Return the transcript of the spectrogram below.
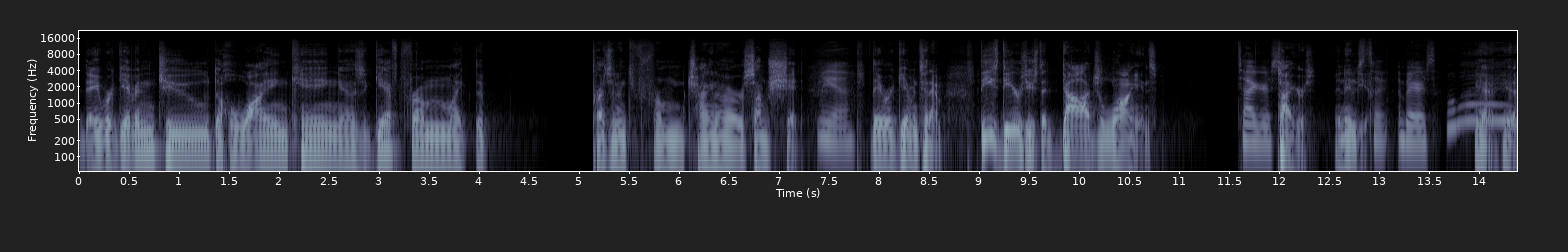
They were given to the Hawaiian king as a gift from like the president from China or some shit. Yeah. They were given to them. These deers used to dodge lions, Tigers. tigers in India. Ti- bears. Oh Yeah, yeah.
